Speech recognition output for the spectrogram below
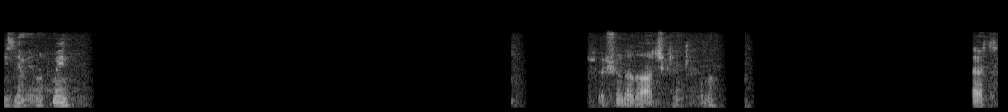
izlemeyi unutmayın. Şöyle şunu da daha açık renk yapalım. Evet.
